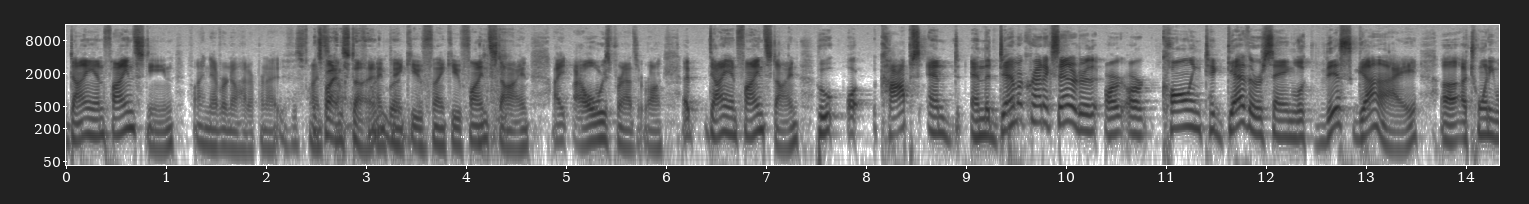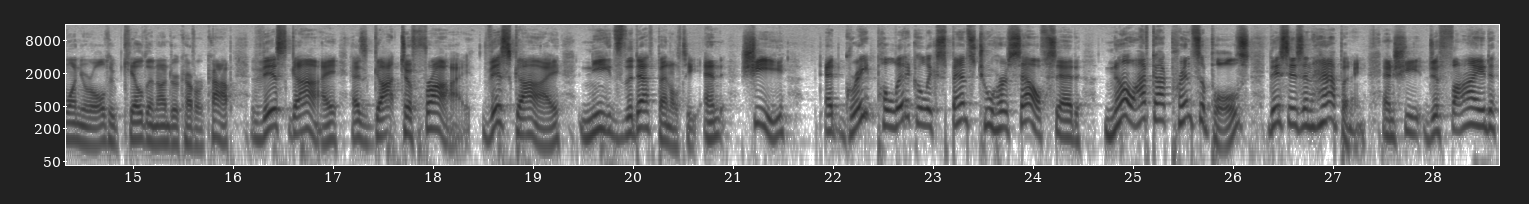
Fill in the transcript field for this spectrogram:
Dianne Feinstein. I never know how to pronounce it. It's Feinstein. Feinstein, Fine, but- thank you, thank you, Feinstein. I, I always pronounce it wrong. Uh, Dianne Feinstein, who uh, cops and and the Democratic senator are, are calling together, saying, "Look, this guy, uh, a 21 year old who killed an undercover cop, this guy has got to fry. This guy needs the death penalty." And she at great political expense to herself, said, No, I've got principles. This isn't happening. And she defied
